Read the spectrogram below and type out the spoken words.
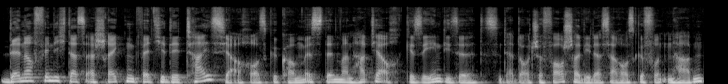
Dennoch finde ich das erschreckend, welche Details ja auch rausgekommen ist, denn man hat ja auch gesehen, diese, das sind ja deutsche Forscher, die das herausgefunden haben,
